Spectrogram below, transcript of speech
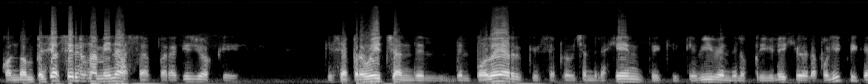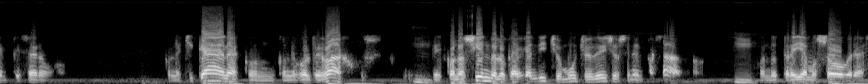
cuando empecé a ser una amenaza para aquellos que, que se aprovechan del, del poder, que se aprovechan de la gente, que, que viven de los privilegios de la política, empezaron con las chicanas, con, con los golpes bajos, mm. desconociendo lo que habían dicho muchos de ellos en el pasado, mm. cuando traíamos obras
